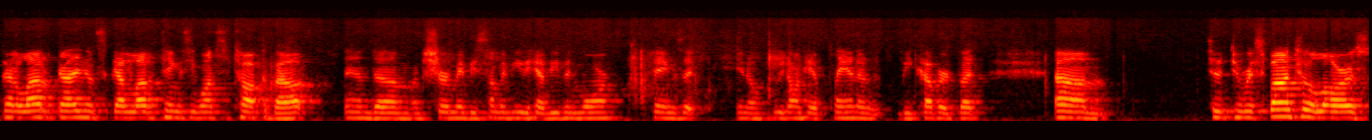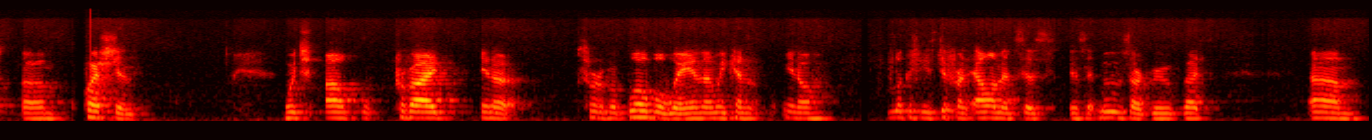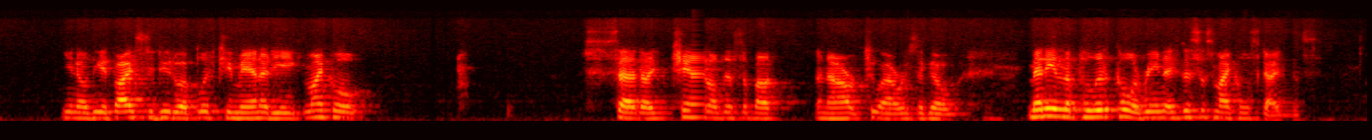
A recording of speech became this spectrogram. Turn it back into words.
got a lot of guidance, got a lot of things he wants to talk about. And um, I'm sure maybe some of you have even more things that, you know, we don't have planned and be covered. But um, to, to respond to Alara's um, question, which I'll provide in a sort of a global way, and then we can, you know, look at these different elements as, as it moves our group. But, um, you know, the advice to do to uplift humanity, Michael said, I channeled this about an hour, two hours ago. Many in the political arena, this is Michael's guidance.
